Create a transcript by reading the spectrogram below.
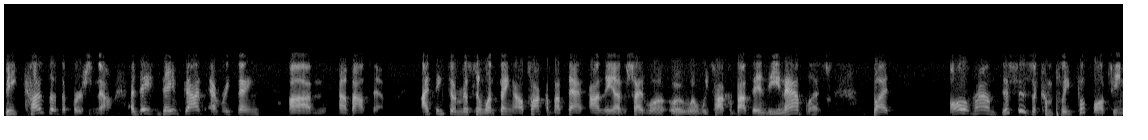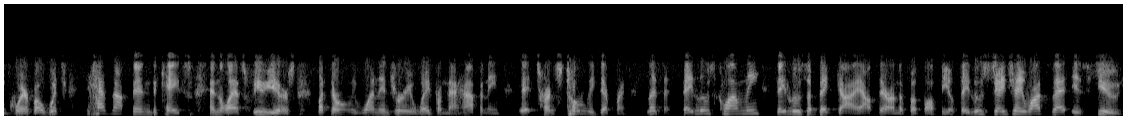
because of the personnel. Uh, They they've got everything um, about them. I think they're missing one thing. I'll talk about that on the other side when, when we talk about the Indianapolis. But all around, this is a complete football team, Cuervo, which has not been the case in the last few years, but they're only one injury away from that happening. It turns totally different. Listen, they lose Clowney, they lose a big guy out there on the football field. They lose J.J. Watts, that is huge.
